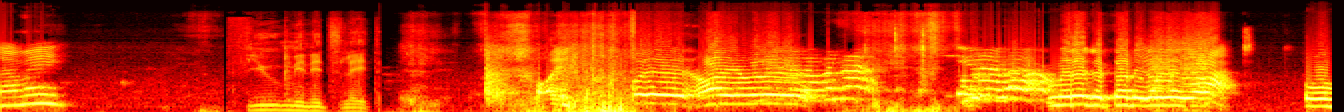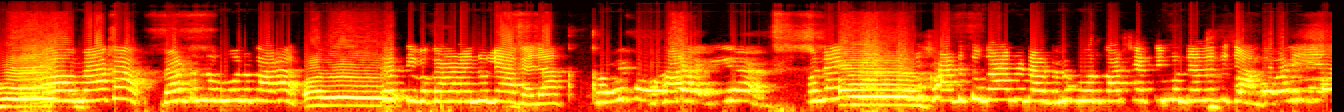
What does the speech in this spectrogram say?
ਐਵੇਂ ਹੀ। Few minutes later. ਓਏ ਆਏ ਓਏ। ਮੇਰੇ ਗਿੱਟਾ ਨਿਕਲ ਗਿਆ ਯਾਰ। ਓਹੋ। ਉਹ ਮੈਂ ਕਹਾ ਡਾਕਟਰ ਨੂੰ ਫੋਨ ਕਰ। ਆਏ। ਛਾਤੀ ਇਹਨੂੰ ਲਿਆ ਕੇ ਜਾ। ਮੰਮੀ ਫੋਨ ਹੈਗੀ ਹੈ ਉਹ ਨਹੀਂ ਡਾਕਟਰ ਛੱਡ ਤੂੰ ਗਾ ਮੈਂ ਡਾਕਟਰ ਨੂੰ ਫੋਨ ਕਰ ਛੇਤੀ ਮੁੰਡਿਆਂ ਦੇ ਤੇ ਜਾਂਦੇ ਨਹੀਂ ਆ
